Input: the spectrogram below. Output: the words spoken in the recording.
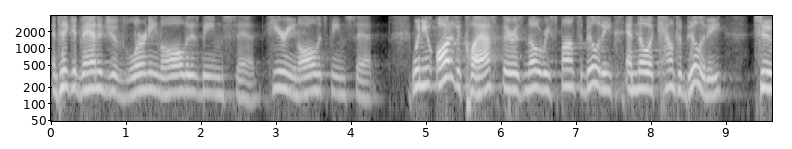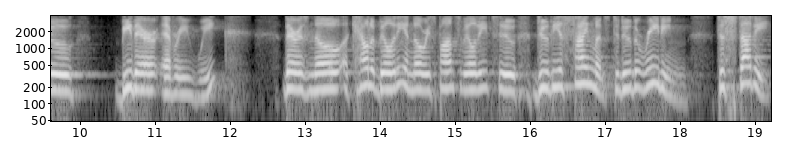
and take advantage of learning all that is being said, hearing all that's being said. When you audit a class, there is no responsibility and no accountability to be there every week. There is no accountability and no responsibility to do the assignments, to do the reading, to study,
